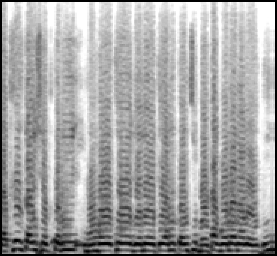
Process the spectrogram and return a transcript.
त्यातलेच काही शेतकरी मुंबई येथे गेले होते आणि त्यांची बैठक बोलायला आली होती.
